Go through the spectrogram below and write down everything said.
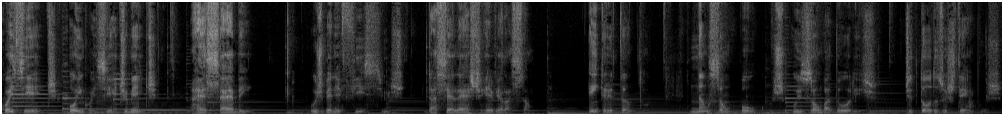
consciente ou inconscientemente, recebem os benefícios da celeste revelação. Entretanto, não são poucos os zombadores de todos os tempos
